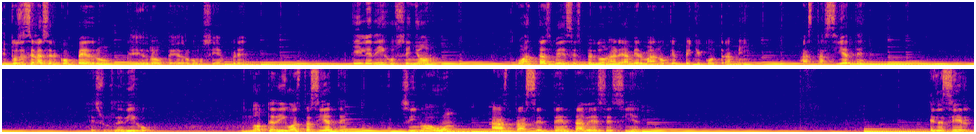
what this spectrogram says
Entonces se le acercó Pedro, Pedro, Pedro como siempre, y le dijo, Señor, ¿cuántas veces perdonaré a mi hermano que peque contra mí? ¿Hasta siete? Jesús le dijo, no te digo hasta siete, sino aún hasta setenta veces siete. Es decir,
